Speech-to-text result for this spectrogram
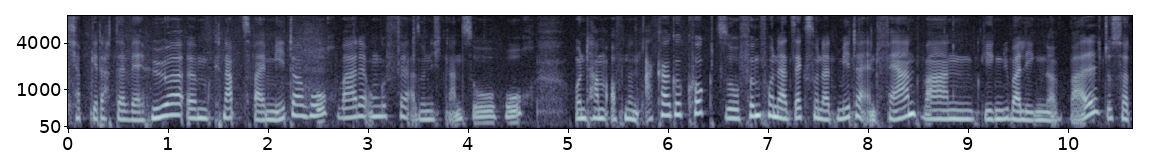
ich habe gedacht, der wäre höher. Ähm, knapp zwei Meter hoch war der ungefähr, also nicht ganz so hoch und haben auf einen Acker geguckt. So 500, 600 Meter entfernt war ein gegenüberliegender Wald. Das hat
